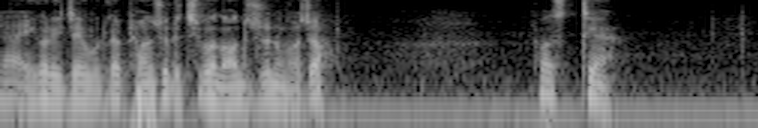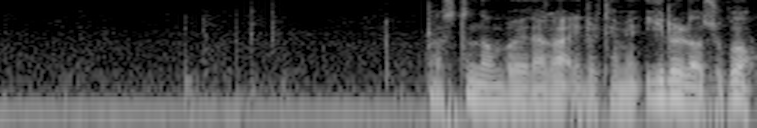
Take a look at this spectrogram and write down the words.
자, 이걸 이제 우리가 변수를 집어 넣어 주는 거죠. 퍼스트 퍼스트 넘버에다가 이를테면 2를 넣어주고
